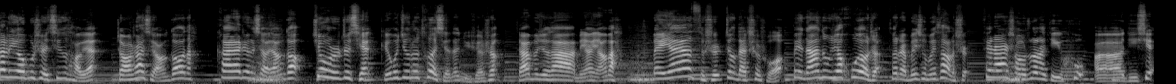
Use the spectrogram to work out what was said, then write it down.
这里又不是青草原，找啥小羊羔呢？看来这个小羊羔就是之前给过镜头特写的女学生，咱们叫她美羊羊吧。美羊羊此时正在厕所，被男同学忽悠着做点没羞没臊的事。虽然守住了底裤，呃底线，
